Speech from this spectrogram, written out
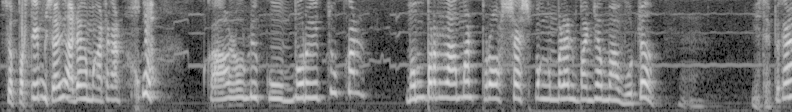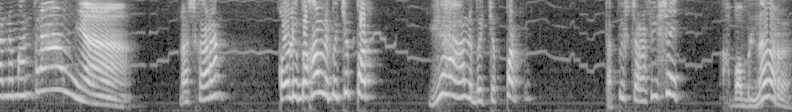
Seperti misalnya ada yang mengatakan, wah kalau dikubur itu kan memperlambat proses pengembalian Pancamabuta. Ya, tapi kan ada mantramnya. Nah sekarang kalau dibakar lebih cepat. Ya lebih cepat. Tapi secara fisik apa benar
